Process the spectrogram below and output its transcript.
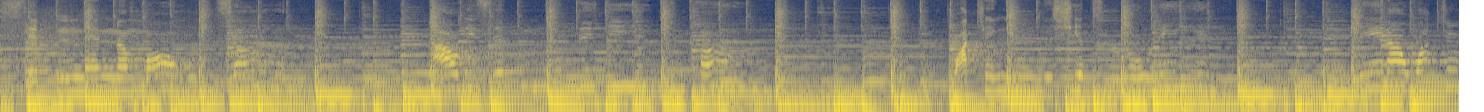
Sitting in the morning sun I'll be sitting watching the ships roll in. Then I watch them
